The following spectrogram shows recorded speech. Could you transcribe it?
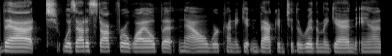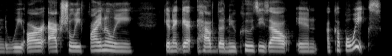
that was out of stock for a while, but now we're kind of getting back into the rhythm again. And we are actually finally gonna get have the new koozies out in a couple weeks.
